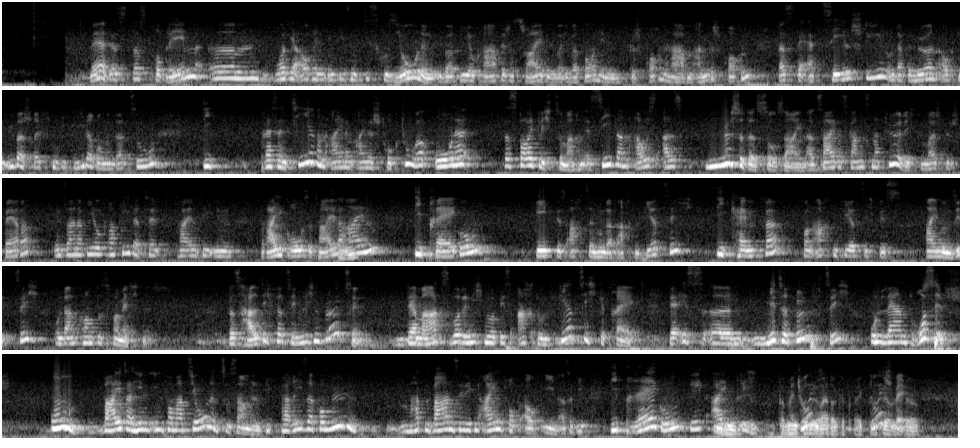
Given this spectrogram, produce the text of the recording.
Naja, das, das Problem ähm, wurde ja auch in, in diesen Diskussionen über biografisches Schreiben, über die wir vorhin gesprochen haben, angesprochen, dass der Erzählstil, und da gehören auch die Überschriften, die Gliederungen dazu, die präsentieren einem eine Struktur, ohne das deutlich zu machen. Es sieht dann aus, als müsse das so sein, als sei das ganz natürlich. Zum Beispiel Sperber in seiner Biografie, der teilt die in drei große Teile mhm. ein die Prägung geht bis 1848, die Kämpfe von 48 bis 71 und dann kommt das Vermächtnis. Das halte ich für ziemlichen Blödsinn. Der Marx wurde nicht nur bis 48 geprägt, der ist äh, Mitte 50 und lernt Russisch, um weiterhin Informationen zu sammeln. Die Pariser Kommune hat einen wahnsinnigen Eindruck auf ihn. Also die, die Prägung geht mhm. eigentlich Der Mensch durch, weiter geprägt, durchweg. Ja.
